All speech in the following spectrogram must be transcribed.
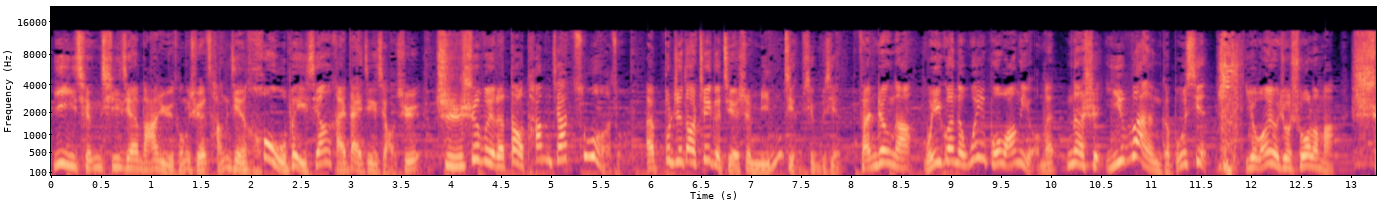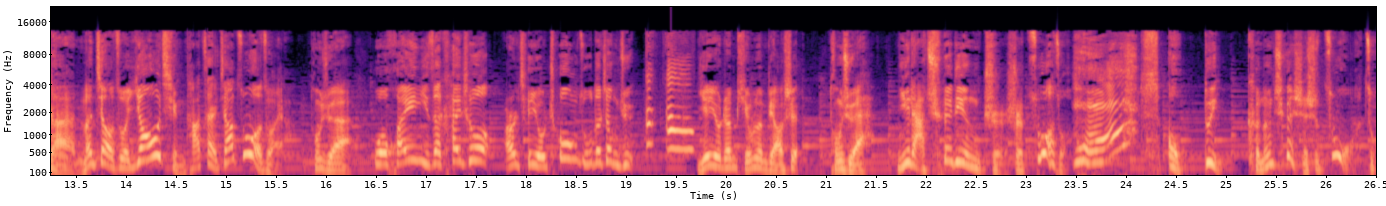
疫情期间把女同学藏进后备箱还带进小区，只是为了到他们家坐坐。哎，不知道这个解释民警信不信？反正呢，围观的微博网友们那是一万个不信。有网友就说了嘛：“什么叫做邀请他在家坐坐呀？”同学，我怀疑你在开车，而且有充足的证据。也有人评论表示：“同学，你俩确定只是坐坐？”哦，对，可能确实是坐坐。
